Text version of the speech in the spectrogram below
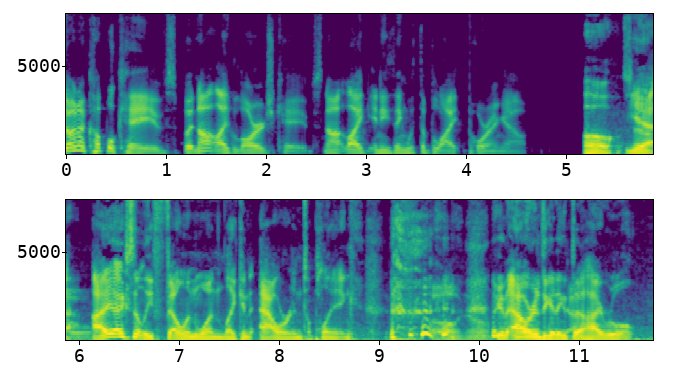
done a couple caves, but not like large caves, not like anything with the blight pouring out. Oh yeah, I accidentally fell in one like an hour into playing, Oh no! like an hour into getting Yeah. to Hyrule,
